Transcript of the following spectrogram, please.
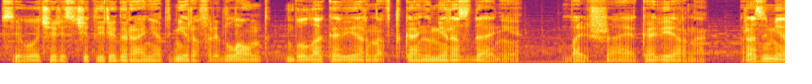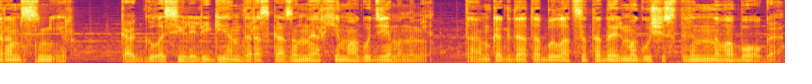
Всего через четыре грани от мира Фредлонд была каверна в ткани мироздания. Большая каверна, размером с мир. Как гласили легенды, рассказанные архимагу демонами, там когда-то была цитадель могущественного бога,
